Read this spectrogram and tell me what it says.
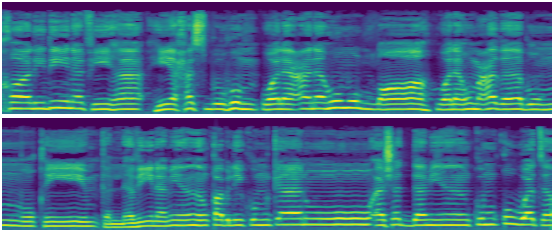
خالدين فيها. هي حسبهم ولعنهم الله ولهم عذاب مقيم. كالذين من قبلكم كانوا أشد منكم قوة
